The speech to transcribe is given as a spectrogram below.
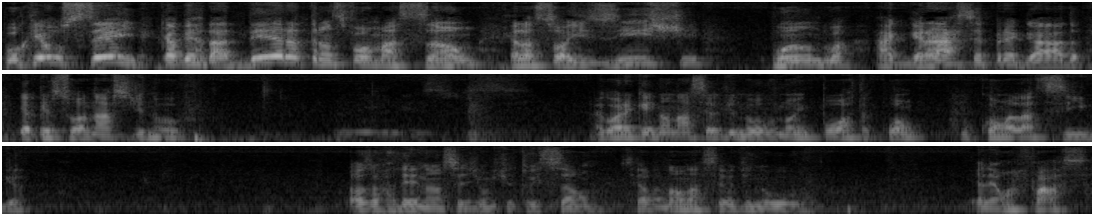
porque eu sei que a verdadeira transformação, ela só existe quando a, a graça é pregada e a pessoa nasce de novo. Agora, quem não nasceu de novo, não importa quão, o quão ela siga as ordenanças de uma instituição, se ela não nasceu de novo, ela é uma farsa.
